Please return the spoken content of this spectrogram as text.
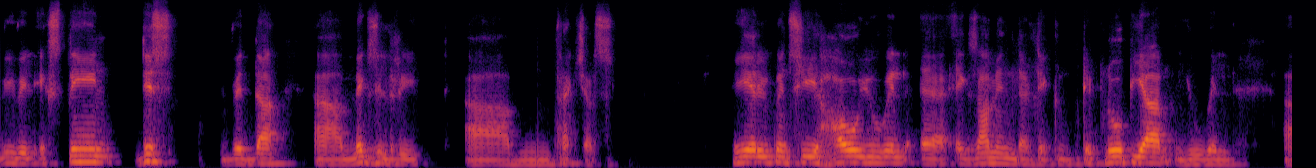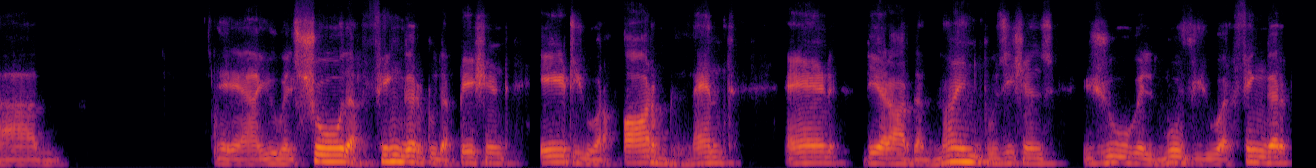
we will explain this with the maxillary um, fractures. Here you can see how you will uh, examine the diplopia. You will um, you will show the finger to the patient at your arm length and there are the nine positions you will move your finger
